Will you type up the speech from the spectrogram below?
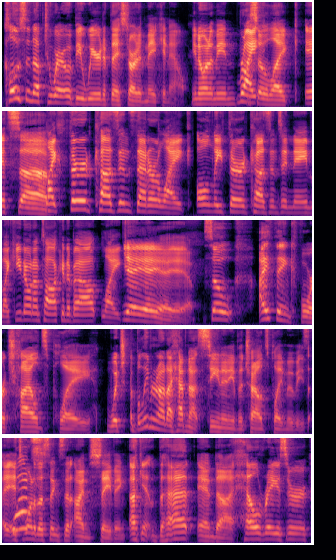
close enough to where it would be weird if they started making out. You know what I mean? Right. So like it's uh like third cousins that are like only third cousins in name. Like you know what I'm talking about? Like Yeah, yeah, yeah, yeah, yeah. So I think for Child's Play, which believe it or not, I have not seen any of the Child's Play movies. It's What? one of those things that I'm saving. Again, that and uh, Hellraiser,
